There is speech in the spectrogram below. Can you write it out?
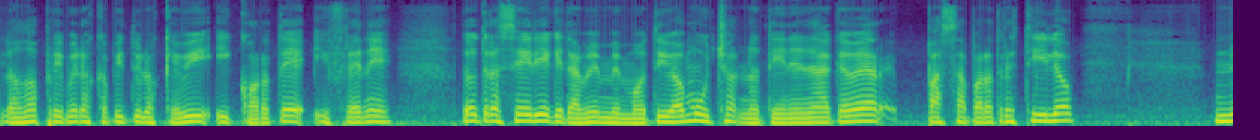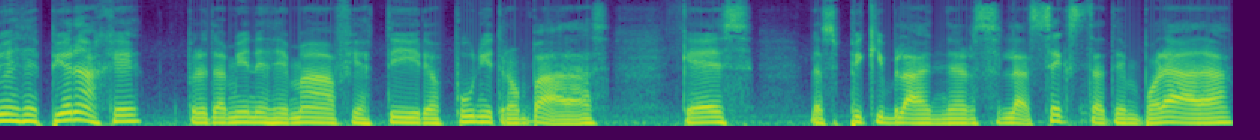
los dos primeros capítulos que vi y corté y frené de otra serie que también me motiva mucho, no tiene nada que ver, pasa para otro estilo. No es de espionaje, pero también es de mafias, tiros, puño y trompadas, que es Los Peaky Blinders, la sexta temporada.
